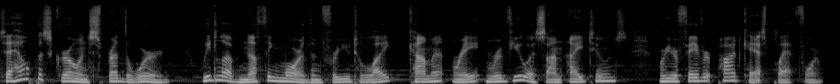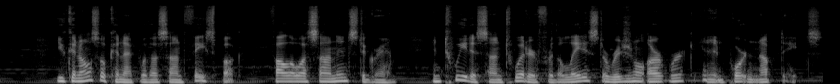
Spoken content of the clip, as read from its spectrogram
To help us grow and spread the word, we'd love nothing more than for you to like, comment, rate, and review us on iTunes or your favorite podcast platform. You can also connect with us on Facebook, follow us on Instagram, and tweet us on Twitter for the latest original artwork and important updates.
